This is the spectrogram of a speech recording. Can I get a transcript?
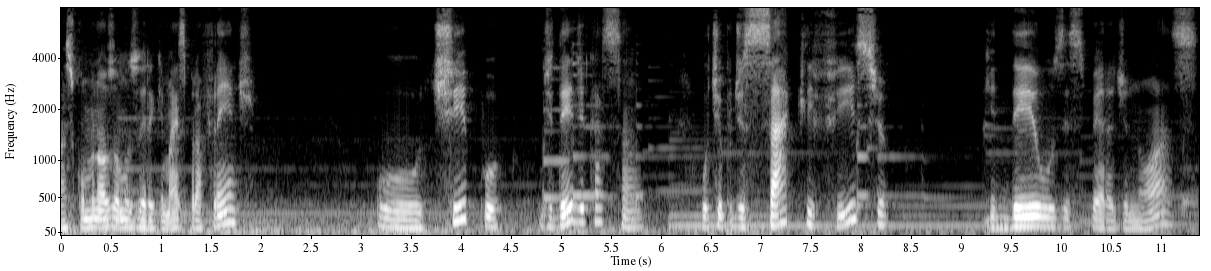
Mas como nós vamos ver aqui mais para frente, o tipo de dedicação, o tipo de sacrifício que Deus espera de nós,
